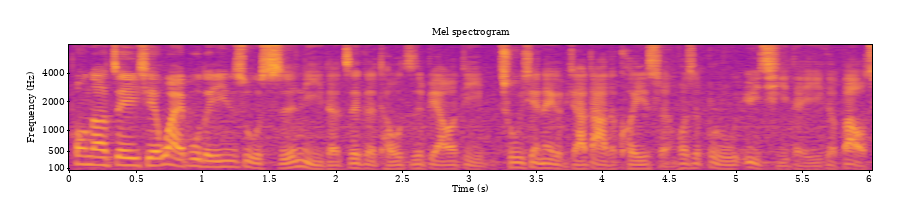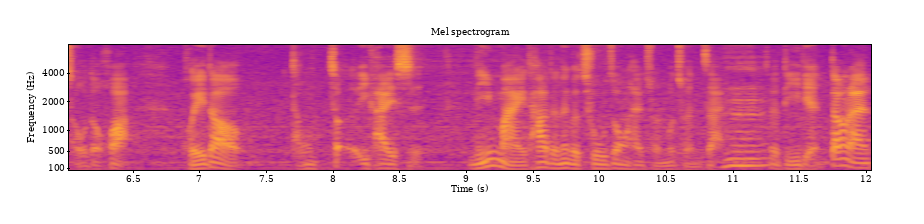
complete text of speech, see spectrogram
碰到这一些外部的因素，使你的这个投资标的出现那个比较大的亏损，或是不如预期的一个报酬的话，回到从一开始，你买它的那个初衷还存不存在？嗯，这第一点。当然，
